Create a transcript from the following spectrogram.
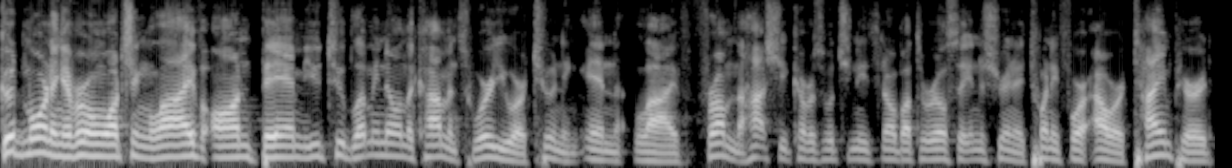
Good morning, everyone watching live on BAM YouTube. Let me know in the comments where you are tuning in live from. The hot sheet covers what you need to know about the real estate industry in a 24 hour time period.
